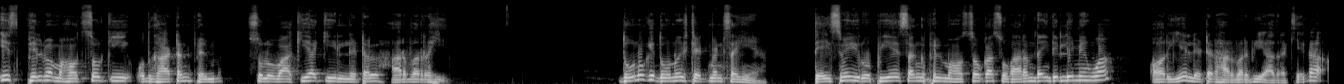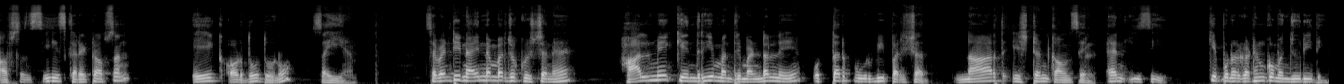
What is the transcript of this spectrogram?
इस फ़िल्म महोत्सव की उद्घाटन फ़िल्म स्लोवाकिया की लिटल हार्बर रही। दोनों के दोनों स्टेटमेंट सही हैं। तेईसवें यूरोपीय संघ फ़िल्म महोत्सव का शुभारंभ नई दिल्ली में हुआ और ये लेटर हार्बर भी याद रखिएगा, option C is correct, option एक और दो दोनों सही हैं। सेवेंटी नाइन नंबर जो क्वेश्चन है हाल में केंद्रीय मंत्रिमंडल ने उत्तर पूर्वी परिषद, नॉर्थ ईस्टर्न काउंसिल, एनईसी, के पुनर्गठन को मंजूरी दी।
